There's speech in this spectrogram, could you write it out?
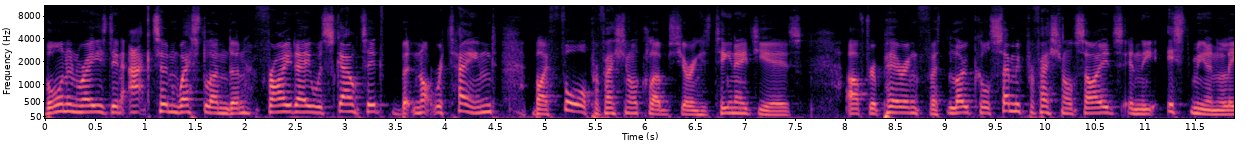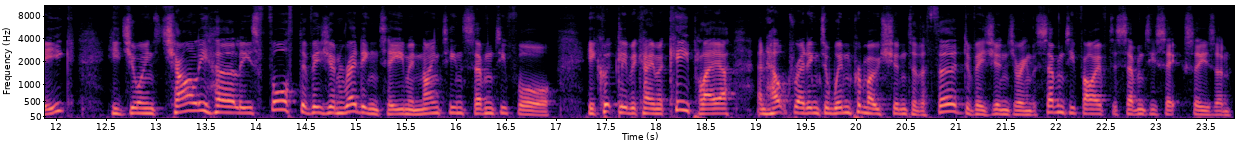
Born and raised in Acton, West London, Friday was scouted but not retained by four professional clubs during his teenage years. After appearing for local semi professional sides in the Isthmian League, he joined Charlie Hurley's 4th Division Reading team in 1974. He quickly became a key player and helped Reading to win promotion to the 3rd Division during the 75 76 season.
